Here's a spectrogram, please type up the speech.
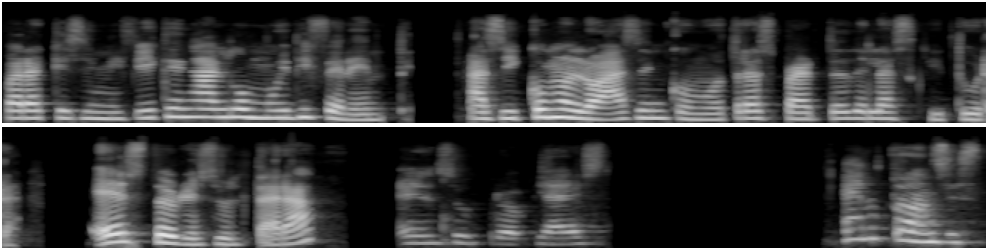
para que signifiquen algo muy diferente, así como lo hacen con otras partes de la escritura. Esto resultará en su propia Entonces,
